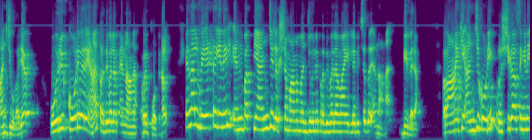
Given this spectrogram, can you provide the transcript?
മഞ്ജു വാര്യർ. ഒരു കോടി വരെയാണ് പ്രതിഫലം എന്നാണ് റിപ്പോർട്ടുകൾ. എന്നാൽ വേട്ടയനിൽ എൺപത്തി അഞ്ച് ലക്ഷമാണ് മഞ്ജുവിന് പ്രതിഫലമായി ലഭിച്ചത് എന്നാണ് വിവരം. റാണയ്ക്ക് അഞ്ചു കോടിയും ഋഷിക സിംഗിന്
